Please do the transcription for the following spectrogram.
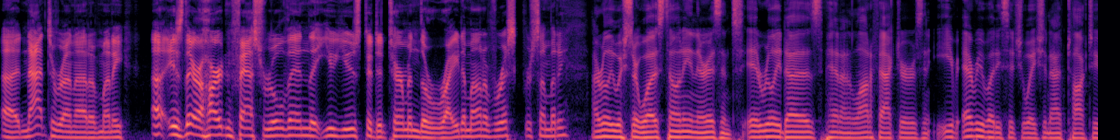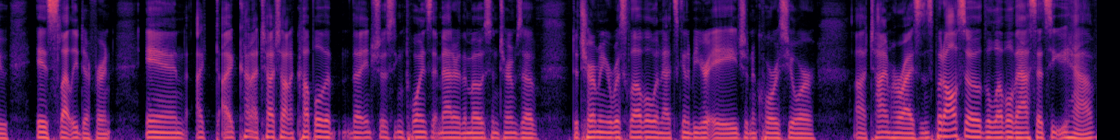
uh, not to run out of money. Uh, is there a hard and fast rule then that you use to determine the right amount of risk for somebody? I really wish there was, Tony, and there isn't. It really does depend on a lot of factors, and everybody's situation I've talked to is slightly different. And I, I kind of touch on a couple of the, the interesting points that matter the most in terms of determining your risk level, and that's going to be your age and, of course, your uh, time horizons, but also the level of assets that you have.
